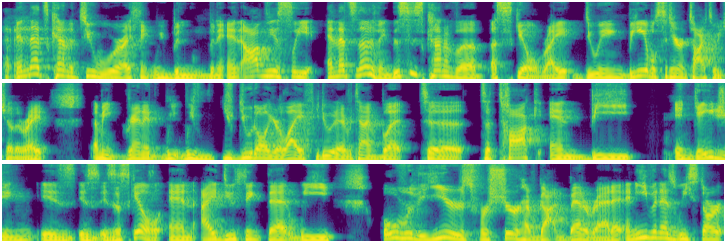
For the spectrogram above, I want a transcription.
and that's kind of too where I think we've been been and obviously and that's another thing. This is kind of a, a skill, right? Doing being able to sit here and talk to each other, right? I mean, granted, we we've you do it all your life, you do it every time, but to to talk and be engaging is is is a skill. And I do think that we over the years for sure have gotten better at it. And even as we start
